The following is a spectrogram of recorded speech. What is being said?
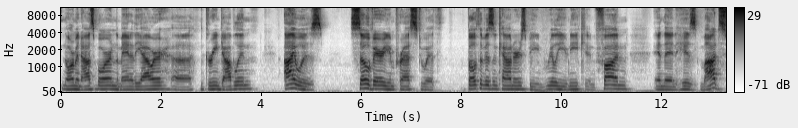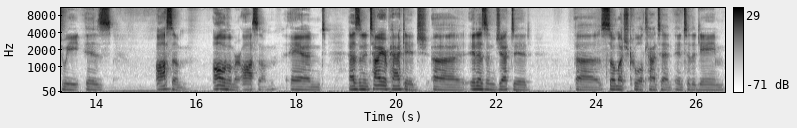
Norman Osborn, the man of the hour, uh, Green Goblin. I was so very impressed with both of his encounters being really unique and fun, and then his mod suite is awesome. All of them are awesome, and as an entire package, uh, it has injected uh, so much cool content into the game.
